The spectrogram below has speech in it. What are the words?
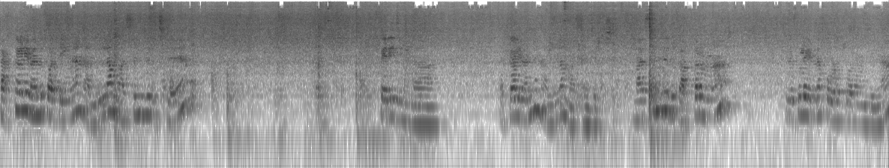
தக்காளி வந்து பார்த்தீங்கன்னா நல்லா மசிஞ்சிருச்சு. தெரியுதுங்களா? தக்காளி வந்து நல்லா மசிஞ்சிருச்சு. மசிஞ்சதுக்கு அப்புறமா இதுக்குள்ளே என்ன போட போகிறோம் அப்படின்னா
